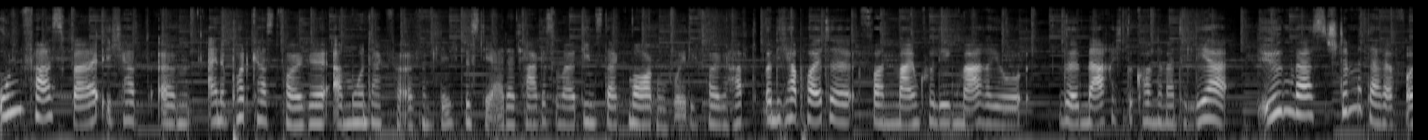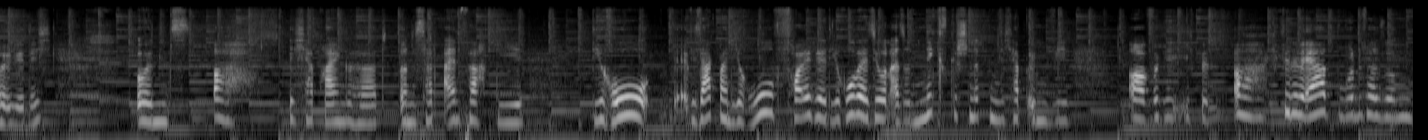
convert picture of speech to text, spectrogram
unfassbar. Ich habe ähm, eine Podcast-Folge am Montag veröffentlicht. Wisst ihr, der Tag ist immer Dienstagmorgen, wo ihr die Folge habt. Und ich habe heute von meinem Kollegen Mario eine Nachricht bekommen, der meinte, Lea, irgendwas stimmt mit deiner Folge nicht. Und oh, ich habe reingehört und es hat einfach die, die Roh, wie sagt man, die Rohfolge, die Rohversion, also nichts geschnitten. Ich habe irgendwie, oh wirklich, ich bin, oh, ich bin im Erdboden versunken.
